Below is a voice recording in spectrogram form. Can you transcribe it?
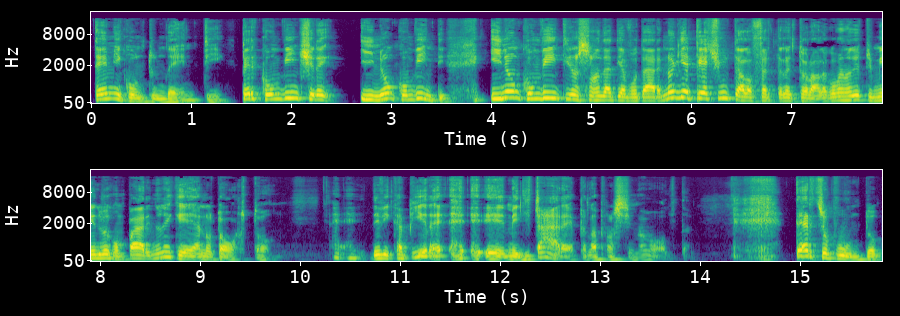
temi contundenti per convincere i non convinti. I non convinti non sono andati a votare, non gli è piaciuta l'offerta elettorale, come hanno detto i miei due compari, non è che hanno torto. Eh, devi capire e, e meditare per la prossima volta. Terzo punto,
